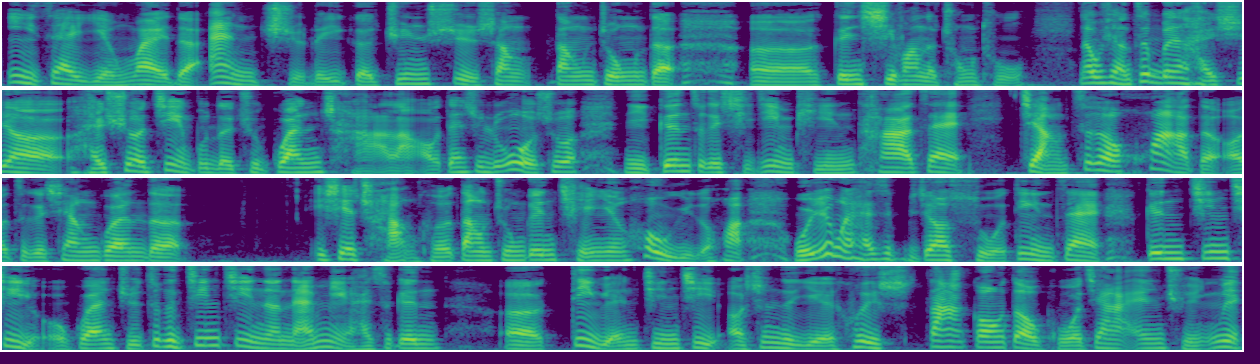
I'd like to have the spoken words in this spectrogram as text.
意在言外的暗指了一个军事上当中的呃跟西方的冲突。那我想这边还是要还需要进一步的去观察了哦。但是如果说你跟这个习近平他在讲这个话的哦这个相关的。一些场合当中跟前言后语的话，我认为还是比较锁定在跟经济有关，只是这个经济呢，难免还是跟呃地缘经济啊、甚至也会搭高到国家安全，因为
